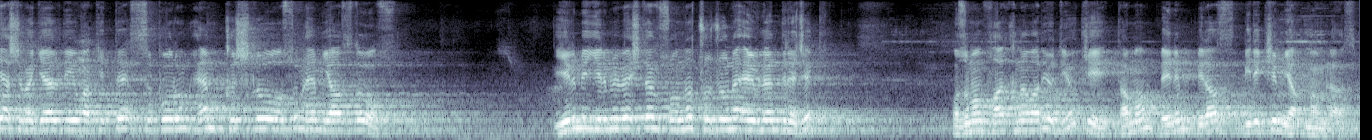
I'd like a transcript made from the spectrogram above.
yaşına geldiği vakitte sporun hem kışlığı olsun hem yazlığı olsun. 20-25'ten sonra çocuğunu evlendirecek. O zaman farkına varıyor. Diyor ki tamam benim biraz birikim yapmam lazım.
